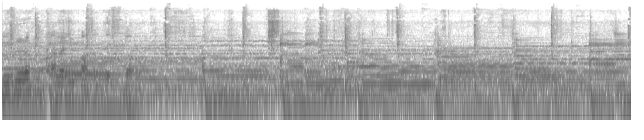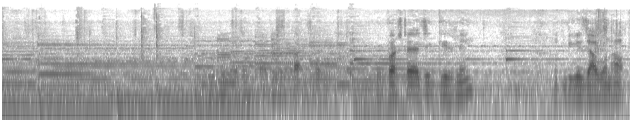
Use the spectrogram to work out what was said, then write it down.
বিভিন্ন রকম কালারিং পাথর দেখতে পাবো। পাশটায় আছে, গিরনি। ওদিকে যাব না, অত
